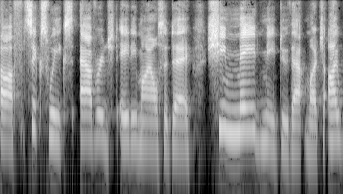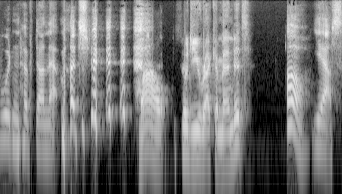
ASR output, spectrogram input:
uh, six weeks, averaged 80 miles a day. She made me do that much. I wouldn't have done that much. wow. So do you recommend it? Oh, yes.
